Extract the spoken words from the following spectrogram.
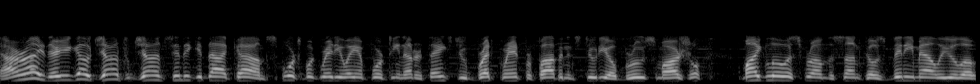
All right, there you go. John from JohnSyndicate.com, Sportsbook Radio AM 1400. Thanks to Brett Grant for popping in studio, Bruce Marshall, Mike Lewis from the Suncoast, Vinny Magliulo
